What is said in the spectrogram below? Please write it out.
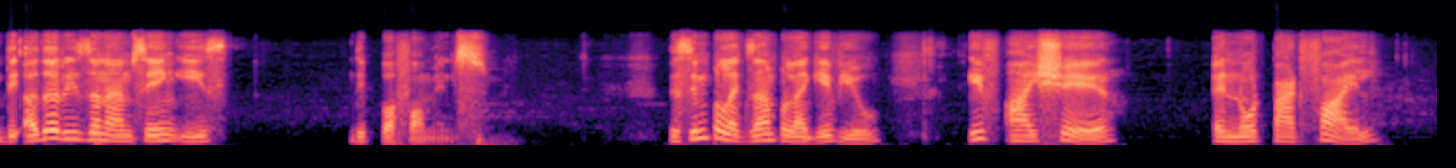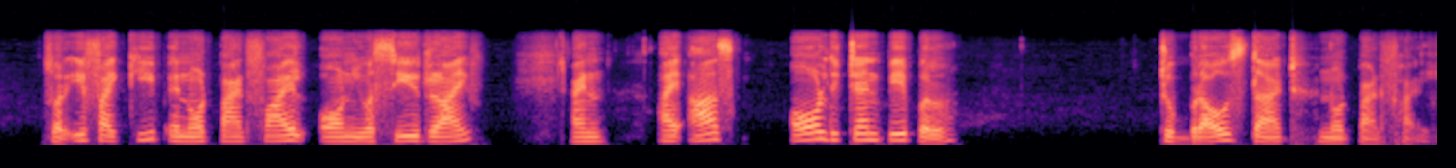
the other reason I'm saying is the performance. The simple example I give you if I share a notepad file sorry if I keep a notepad file on your C drive and I ask all the 10 people to browse that notepad file.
